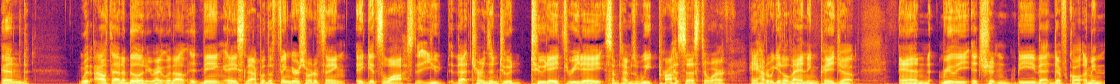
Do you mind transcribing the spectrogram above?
And without that ability, right? Without it being a snap of the finger sort of thing, it gets lost. That you that turns into a two day, three day, sometimes week process to where, hey, how do we get a landing page up? And really, it shouldn't be that difficult. I mean,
